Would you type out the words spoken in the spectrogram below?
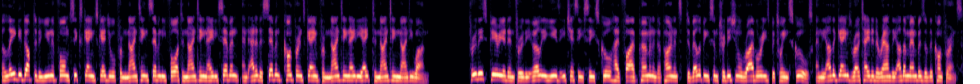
The league adopted a uniform six-game schedule from 1974 to 1987, and added a seventh conference game from 1988 to 1991. Through this period and through the earlier years each SEC school had five permanent opponents, developing some traditional rivalries between schools, and the other games rotated around the other members of the conference.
